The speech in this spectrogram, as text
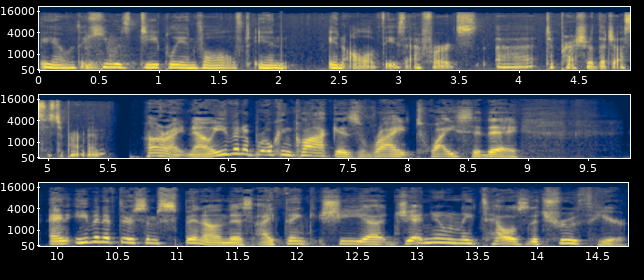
you know that he was deeply involved in in all of these efforts uh, to pressure the Justice Department. All right, now even a broken clock is right twice a day. And even if there's some spin on this, I think she uh, genuinely tells the truth here.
